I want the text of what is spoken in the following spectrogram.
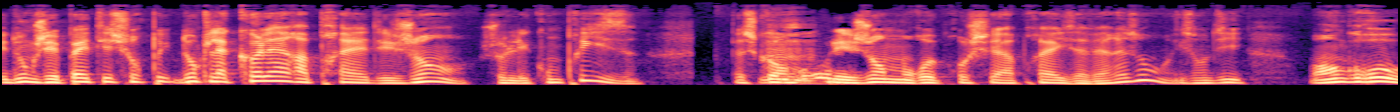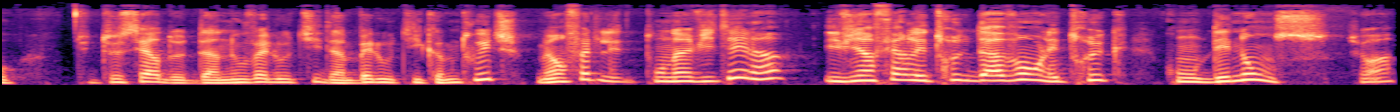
Et donc, j'ai pas été surpris. Donc, la colère après des gens, je l'ai comprise. Parce qu'en Mhm. gros, les gens m'ont reproché après, ils avaient raison. Ils ont dit, en gros, tu te sers de- d'un nouvel outil, d'un bel outil comme Twitch, mais en fait, les- ton invité, là, il vient faire les trucs d'avant, les trucs qu'on dénonce, tu vois.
